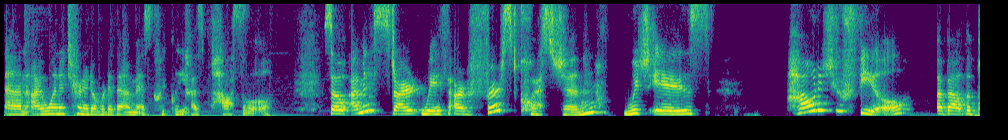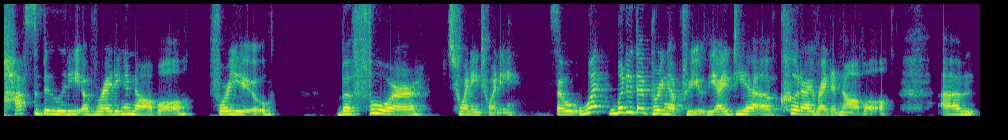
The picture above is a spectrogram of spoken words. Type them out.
and I want to turn it over to them as quickly as possible. So I'm going to start with our first question, which is How did you feel about the possibility of writing a novel for you before 2020? So what what did that bring up for you? The idea of could I write a novel? Um,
